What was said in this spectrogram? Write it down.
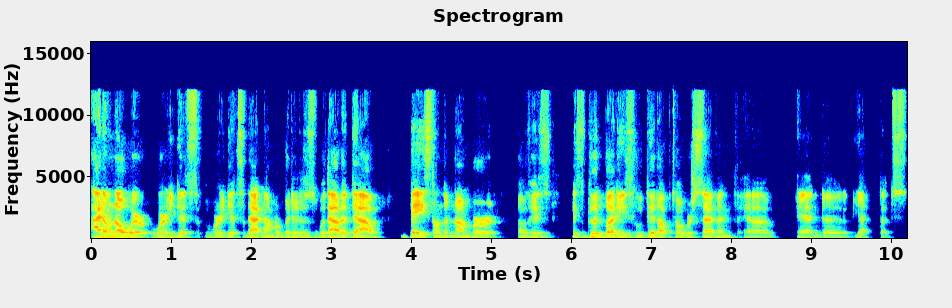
I don't know where where he gets where he gets that number, but it is without a doubt based on the number of his his good buddies who did October 7th. Uh, and uh, yeah, that's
